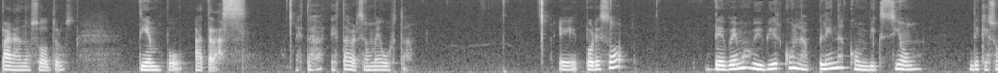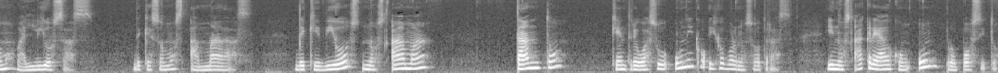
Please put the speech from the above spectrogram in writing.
para nosotros tiempo atrás. Esta, esta versión me gusta. Eh, por eso debemos vivir con la plena convicción de que somos valiosas, de que somos amadas, de que Dios nos ama tanto que entregó a su único Hijo por nosotras y nos ha creado con un propósito.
